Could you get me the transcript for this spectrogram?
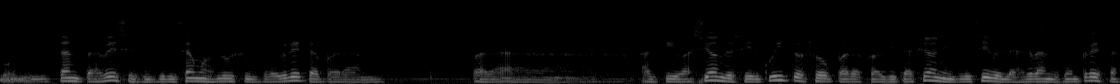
um, tantas veces utilizamos luz ultravioleta para, para activación de circuitos o para fabricación, inclusive las grandes empresas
